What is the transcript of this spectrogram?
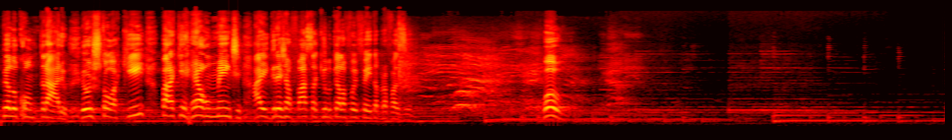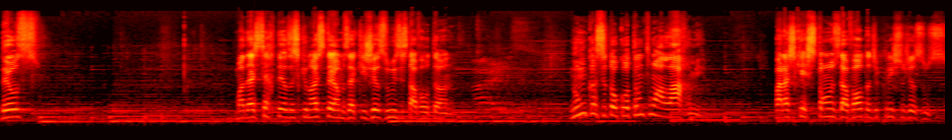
Pelo contrário, eu estou aqui para que realmente a igreja faça aquilo que ela foi feita para fazer. Uou! Deus uma das certezas que nós temos é que Jesus está voltando. Nunca se tocou tanto um alarme para as questões da volta de Cristo Jesus.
